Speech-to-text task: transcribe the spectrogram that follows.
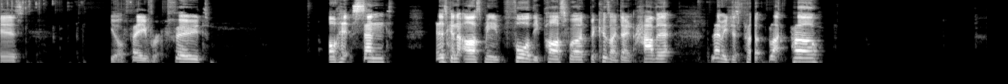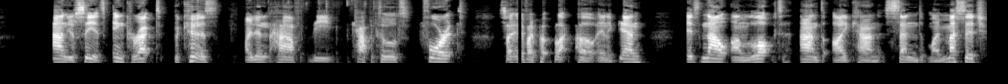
is your favorite food? I'll hit send. It's going to ask me for the password because I don't have it. Let me just put Black Pearl. And you'll see it's incorrect because I didn't have the capitals for it. So if I put Black Pearl in again, it's now unlocked and I can send my message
